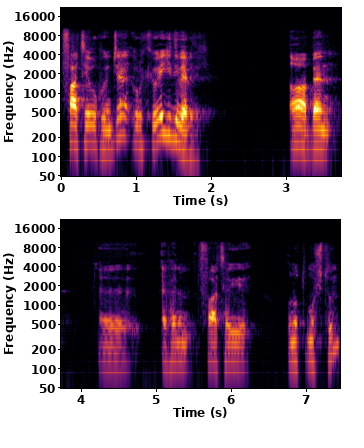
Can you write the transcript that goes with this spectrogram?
Fatiha okuyunca rükûya gidiverdik. Aa ben e, efendim Fatiha'yı unutmuştum.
